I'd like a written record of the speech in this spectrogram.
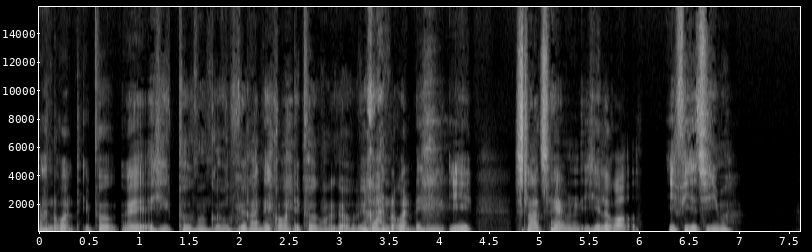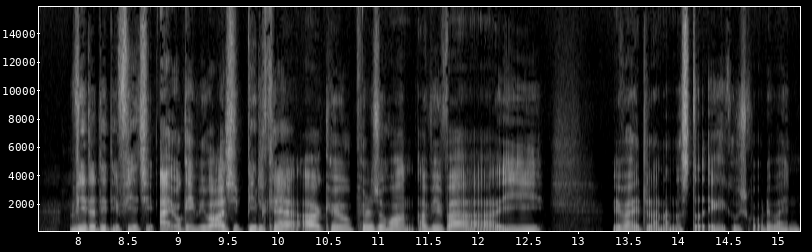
rendte rundt i po- øh, ikke Pokemon Go, vi rendte ikke rundt i Pokemon Go, vi rendte rundt inde i Slotshaven i Hillerød i fire timer. Vitterligt i fire timer. Ej, okay, vi var også i Bilka og købte pølsehorn, og vi var i... Vi var et eller andet sted, jeg kan ikke huske, hvor det var henne.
